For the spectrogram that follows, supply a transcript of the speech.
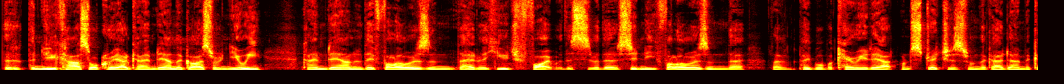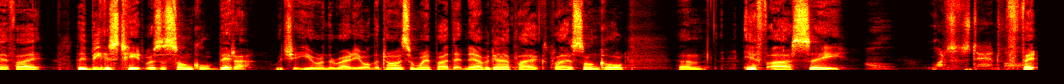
the, the Newcastle crowd came down. The guys from Newey came down and their followers, and they had a huge fight with the, with the Sydney followers, and the, the people were carried out on stretchers from the Kardomah Cafe. Their biggest hit was a song called Better, which you hear on the radio all the time. So we won't play that now. We're going to play, play a song called um, FRC, What does it stand for? Fat,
